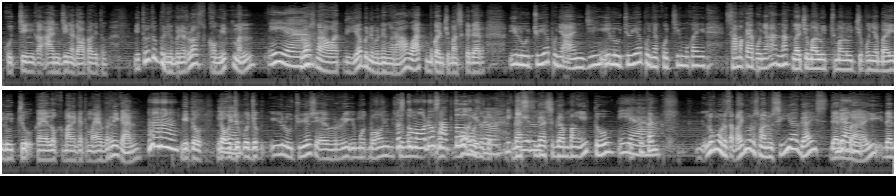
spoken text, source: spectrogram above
kucing ke anjing atau apa gitu itu tuh bener-bener lo harus komitmen iya. Lo harus ngerawat dia bener-bener ngerawat Bukan cuma sekedar Ih lucu ya punya anjing Ih lucu ya punya kucing mukanya gini." Sama kayak punya anak Gak cuma lucu, cuma lucu punya bayi lucu Kayak lo kemarin ketemu Avery kan Gitu Gak Iya. ujuk-ujuk Ih lucu ya si Avery imut banget Terus gua mau dong satu mau gitu, Gak, bikin. gak segampang itu Iya. Itu kan Lu ngurus apalagi ngurus manusia guys Dari Dan- bayi Dan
